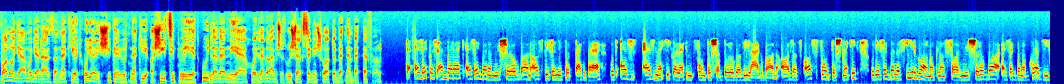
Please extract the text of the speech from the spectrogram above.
valahogy elmagyarázza neki, hogy hogyan is sikerült neki a sícipőjét úgy levennie, hogy legalábbis az újság szerint soha többet nem vette föl? De ezek az emberek ezekben a műsorokban azt bizonyították be, hogy ez, ez nekik a legfontosabb dolog a világban. Az, az, az fontos nekik, hogy ezekben az irgalmatlan szarműsorokban, ezekben a gagyi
